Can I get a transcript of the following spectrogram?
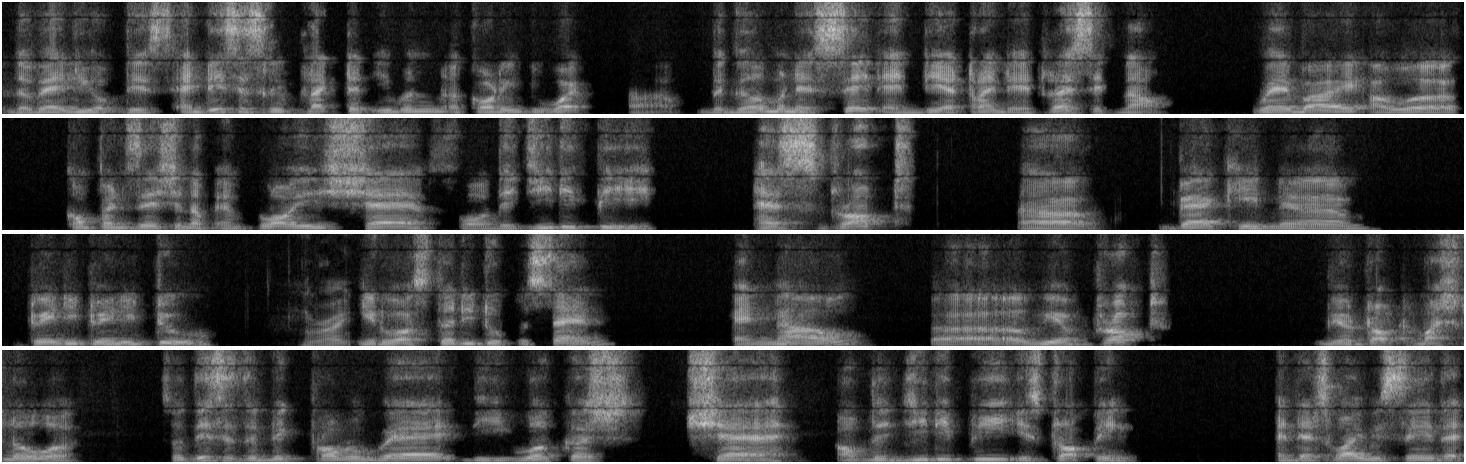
the value of this. And this is reflected even according to what uh, the government has said, and they are trying to address it now, whereby our compensation of employees' share for the GDP has dropped uh, back in um, 2022. Right. It was 32%. And now uh, we have dropped, we have dropped much lower. So this is a big problem where the workers' share of the GDP is dropping. And that's why we say that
